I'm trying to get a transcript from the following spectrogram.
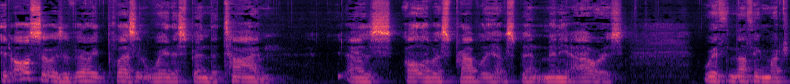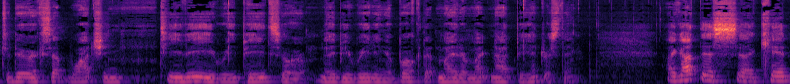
It also is a very pleasant way to spend the time, as all of us probably have spent many hours with nothing much to do except watching TV repeats or maybe reading a book that might or might not be interesting. I got this uh, kit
